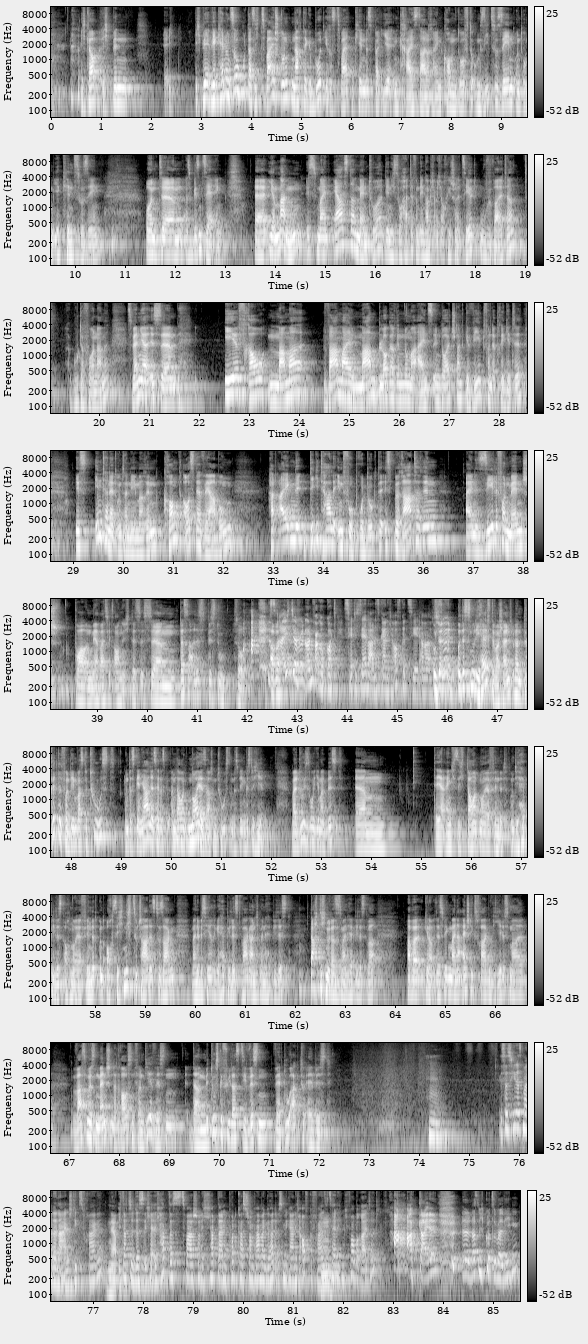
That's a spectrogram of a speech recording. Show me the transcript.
Ich glaube, ich bin. Ich, ich, wir, wir kennen uns so gut, dass ich zwei Stunden nach der Geburt ihres zweiten Kindes bei ihr im Kreissaal reinkommen durfte, um sie zu sehen und um ihr Kind zu sehen. Und ähm, also wir sind sehr eng. Äh, ihr Mann ist mein erster Mentor, den ich so hatte, von dem habe ich euch auch hier schon erzählt, Uwe Walter. Guter Vorname. Svenja ist äh, Ehefrau, Mama, war mal Mom-Bloggerin Nummer 1 in Deutschland, gewählt von der Brigitte, ist Internetunternehmerin, kommt aus der Werbung, hat eigene digitale Infoprodukte, ist Beraterin, eine Seele von Mensch. Boah, und mehr weiß ich jetzt auch nicht. Das ist, ähm, das alles bist du. So. das aber, reicht ja für den Anfang. Oh Gott, das hätte ich selber alles gar nicht aufgezählt, aber und, schön. Und das ist nur die Hälfte wahrscheinlich oder ein Drittel von dem, was du tust. Und das Geniale ist ja, dass du andauernd neue Sachen tust und deswegen bist du hier. Weil du so jemand bist, ähm, der ja eigentlich sich dauernd neu erfindet und die Happy List auch neu erfindet und auch sich nicht zu schade ist zu sagen, meine bisherige Happy List war gar nicht meine Happy List. Dachte ich nur, dass es meine Happy List war. Aber genau, deswegen meine Einstiegsfrage wie jedes Mal, was müssen Menschen da draußen von dir wissen, damit du das Gefühl hast, sie wissen, wer du aktuell bist? Hm. Ist das jedes Mal deine Einstiegsfrage? Ja. Ich dachte, dass ich, ich habe das zwar schon, ich habe deinen Podcast schon ein paar Mal gehört, aber es ist mir gar nicht aufgefallen, mhm. sonst hätte ich mich vorbereitet. Haha, geil. Äh, lass mich kurz überlegen.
